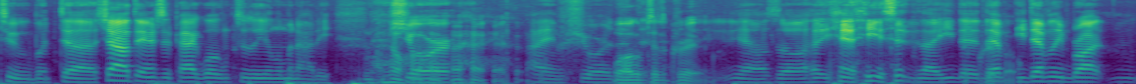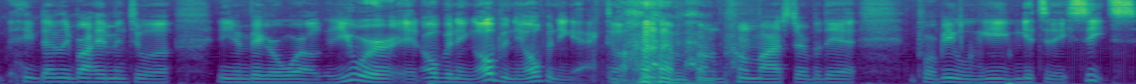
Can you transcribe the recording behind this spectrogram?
to. But uh, shout out to Anderson Paak. Welcome to the Illuminati. I'm sure. I am sure. That Welcome to the crib. you know, so yeah, he's like he, de- def- he definitely brought he definitely brought him into a even bigger world. you were an opening opening opening act on, on, on Monster, but yeah, before people even get to their seats.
